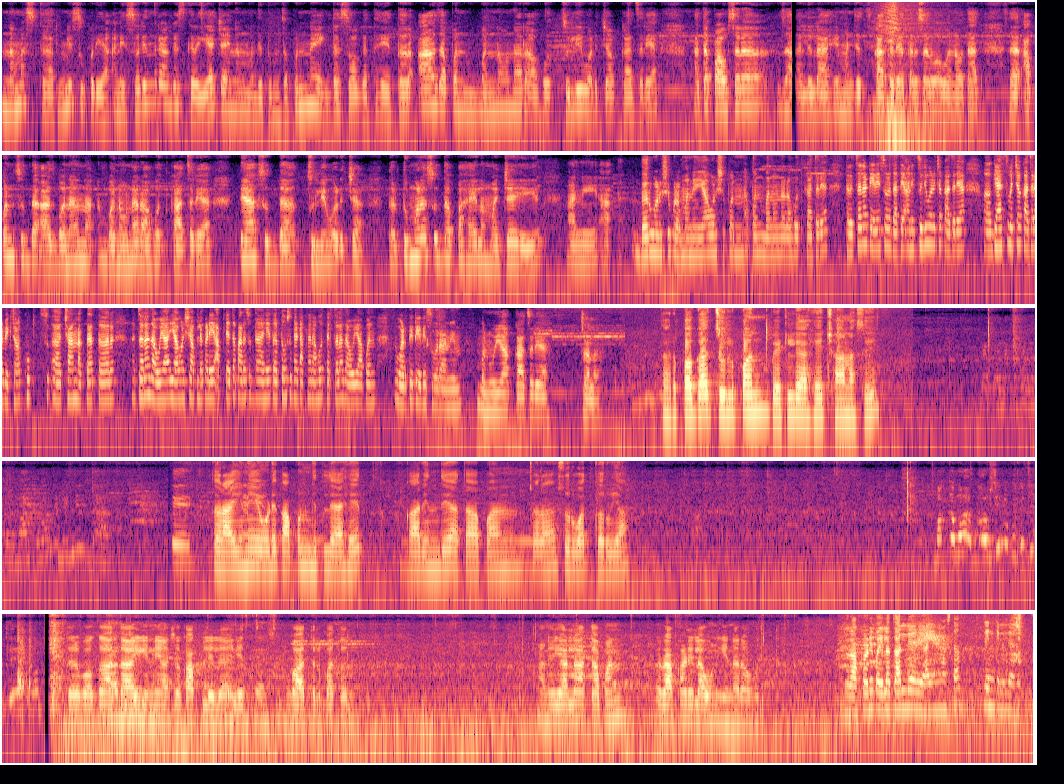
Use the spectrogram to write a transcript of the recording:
नमस्कार मी सुप्रिया आणि सुरेंद्र आगसकर या चॅनलमध्ये तुमचं पुन्हा एकदा स्वागत आहे. तर आज आपण बनवणार आहोत चुलीवरच्या काचऱ्या आता पावसाळा झालेला आहे म्हणजेच काचऱ्या तर सर्व बनवतात. तर आपण सुद्धा आज बनवणार बनवणार आहोत काचऱ्या त्यासुद्धा चुलीवरच्या. तर तुम्हालासुद्धा पाहायला मजा येईल. आणि आ, दरवर्षीप्रमाणे यावर्षी पण आपण बनवणार आहोत कातऱ्या. तर चला टेरेसवर जाते आणि चुलीवरच्या कातऱ्या गॅसवरच्या कातऱ्यापेक्षा खूप छान लागतात. तर चला जाऊया. यावर्षी आपल्याकडे आपल्याचं पाणी सुद्धा आहे तर तो सुद्धा टाकणार आहोत. तर चला जाऊया आपण वरती टेरेसवर आणि बनवूया काचऱ्या चला. तर बघा चूल पण पेटले आहे छान असे. तर आईने एवढे कापून घेतले आहेत. कारिंदे आता आपण चला सुरुवात करूया. तर बघा आता आईने असं कापलेले आहेत. पातल पातल आणि याला आता आपण राखाडी लावून घेणार आहोत. राखाडी पहिला चालली आहे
